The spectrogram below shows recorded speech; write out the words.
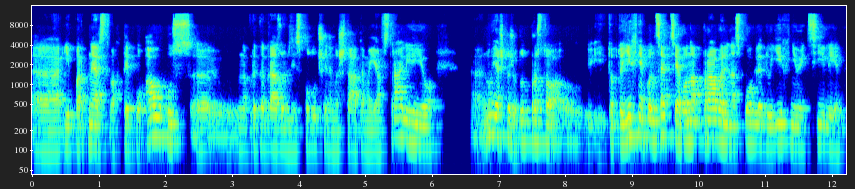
е, і партнерствах типу Аукус, е, наприклад, разом зі Сполученими Штатами і Австралією. Е, Ну, я ж кажу, тут просто тобто їхня концепція, вона правильна з погляду їхньої цілі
